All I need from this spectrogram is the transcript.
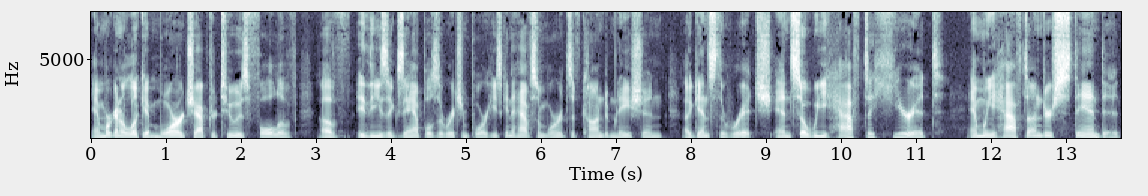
and we're going to look at more chapter 2 is full of of these examples of rich and poor. He's going to have some words of condemnation against the rich. And so we have to hear it and we have to understand it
